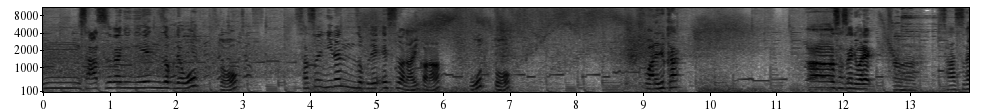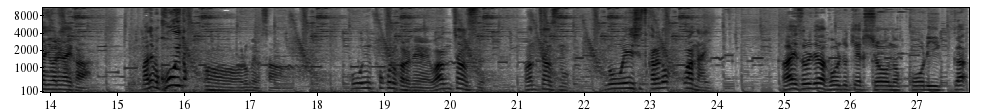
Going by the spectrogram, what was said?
うーん、さすがに2連続で、おっと？さすがに2連続で S はないかな？おっと？割れるか？ああ、さすがに割れ。さすがに割れないか。まあでもこういうと、ああ、ロメロさん。こういうところからね、ワンチャンス、ワンチャンスの脳演出からのはない。はい、それではゴールド契約書残りが、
